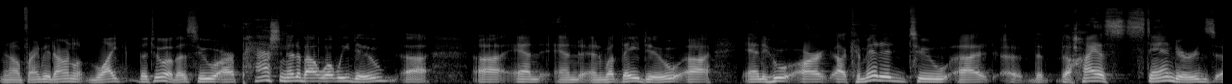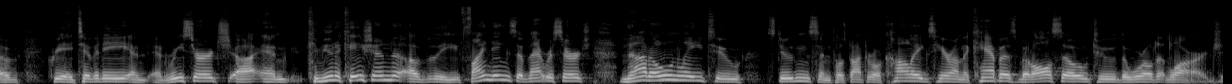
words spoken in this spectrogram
know, frankly, darn, like the two of us, who are passionate about what we do uh, uh, and, and, and what they do, uh, and who are uh, committed to uh, uh, the, the highest standards of creativity and, and research and communication of the findings of that research, not only to students and postdoctoral colleagues here on the campus, but also to the world at large.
